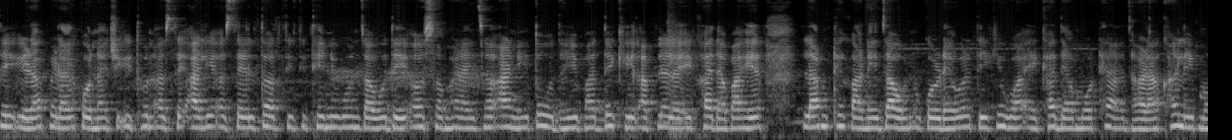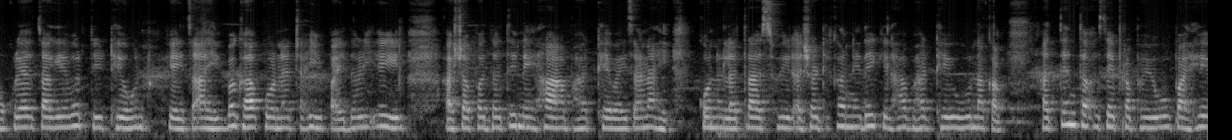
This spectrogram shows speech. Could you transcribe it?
ते इडापिडा कोणाची इथून असे आली असेल तर ती तिथे निघून जाऊ दे असं म्हणायचं. आणि तो दहीभात देखील आपल्याला एखाद्या बाहेर लांब ठिकाणी जाऊन कोरड्यावरती किंवा एखाद्या मोठ्या झाडाखाली मोकळ्या जागेवरती ठेवून यायचा आहे. बघा कोणाच्याही पायदळी येईल अशा पद्धतीने हा भात ठेवायचा नाही. कोणाला त्रास होईल अशा ठिकाणी देखील हा भात ठेवू नका. अत्यंत असे प्रभावी उपाय हे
